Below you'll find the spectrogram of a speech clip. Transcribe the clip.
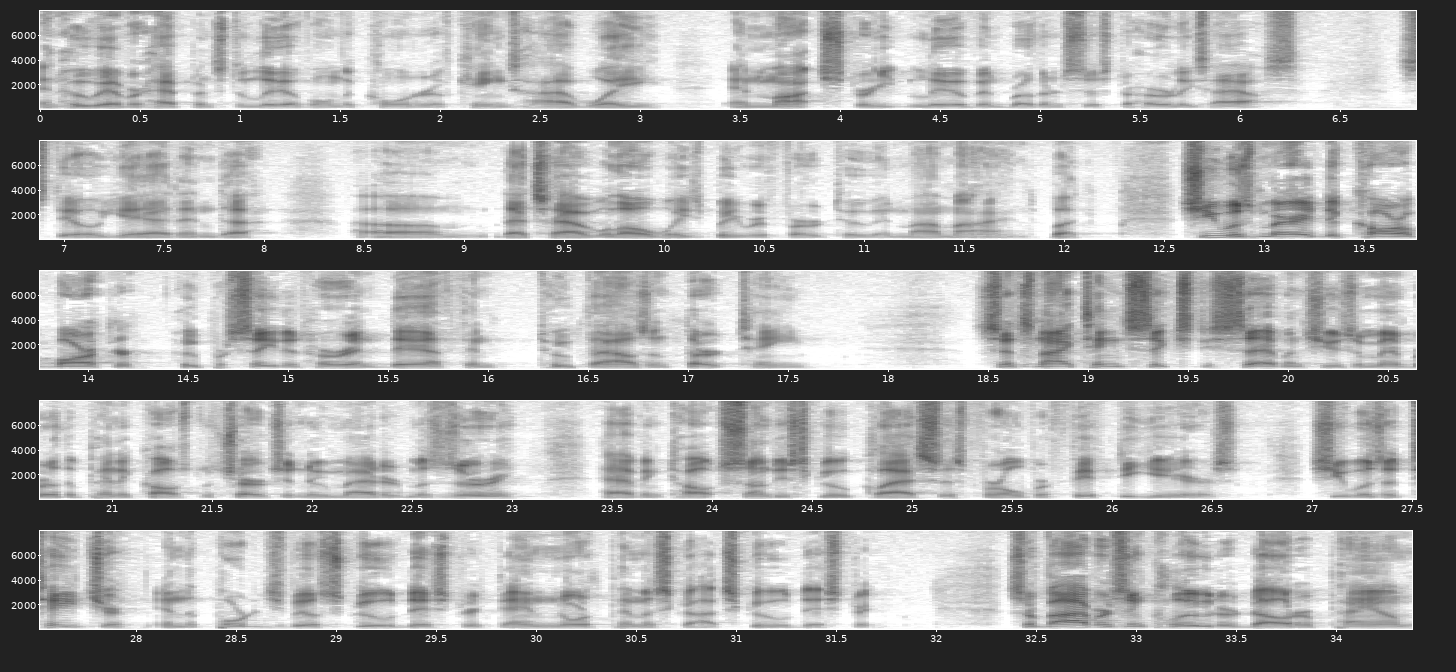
and whoever happens to live on the corner of Kings Highway and Mott Street live in Brother and Sister Hurley's house still yet, and uh, um, that's how it will always be referred to in my mind. But she was married to Carl Barker, who preceded her in death in 2013. Since 1967, she was a member of the Pentecostal Church in New Madrid, Missouri, having taught Sunday school classes for over 50 years. She was a teacher in the Portageville School District and North Pemiscot School District. Survivors include her daughter Pam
